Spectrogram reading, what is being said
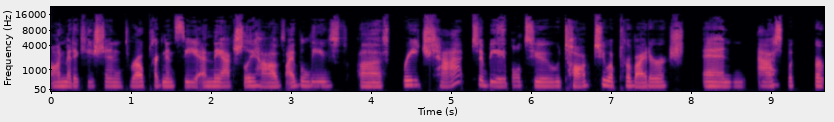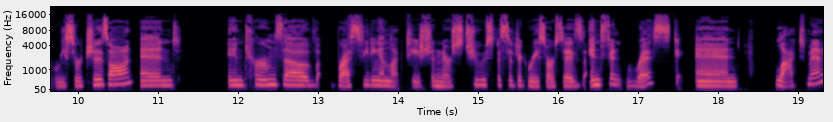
on medication throughout pregnancy and they actually have, I believe, a free chat to be able to talk to a provider and ask what research is on. And in terms of breastfeeding and lactation, there's two specific resources, Infant Risk and LactMed.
